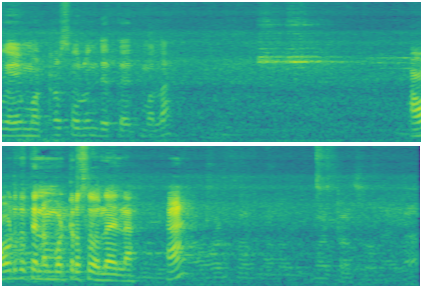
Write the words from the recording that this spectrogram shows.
बघा हे मटर सोलून देत आहेत मला. आवडतं त्यांना मटर सोलायला. हा आवडतात मला मटर सोलायला.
